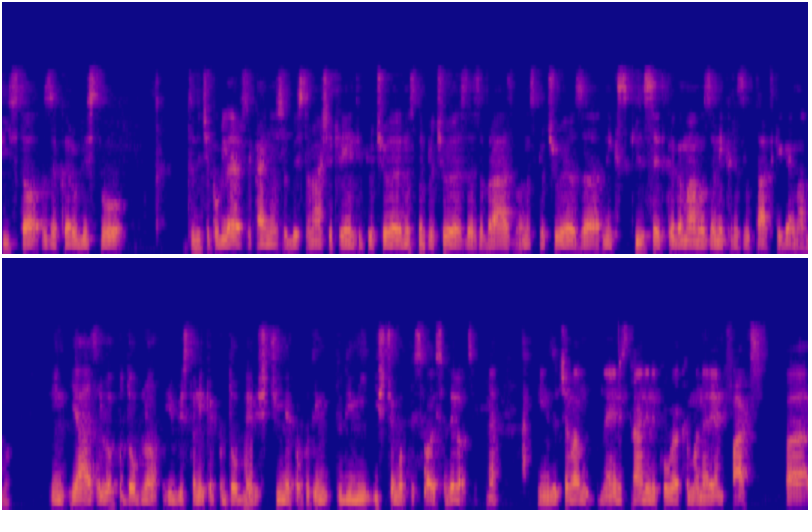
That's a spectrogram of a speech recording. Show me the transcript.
tisto, za kar v bistvu tudi če pogledaš, zakaj nas v bistvu naši klienti plačujejo, nas ne plačujejo za izobrazbo, nas plačujejo za nek skill set, ki ga imamo, za nek rezultat, ki ga imamo. In ja, zelo podobno je v bistvu neke podobne veščine, pa potem tudi mi iščemo pri svojih sodelavcih. Ne? In zdaj, če imam na eni strani nekoga, ki ima narejen faks, pa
